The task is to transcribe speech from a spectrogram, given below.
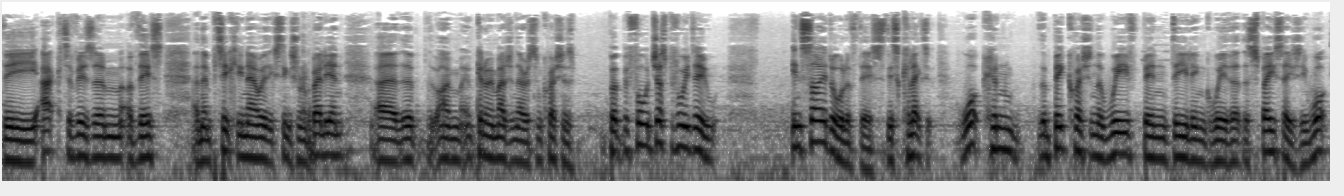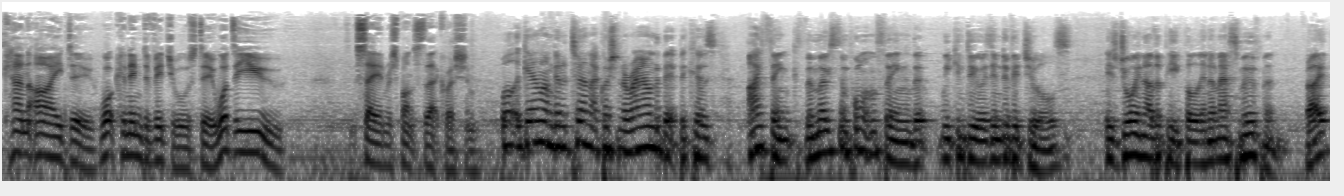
the activism of this, and then particularly now with Extinction Rebellion, uh, the, the- I'm going to imagine there are some questions. But before, just before we do, inside all of this, this collective, what can the big question that we've been dealing with at the space agency? What can I do? What can individuals do? What do you say in response to that question? Well, again, I'm going to turn that question around a bit because I think the most important thing that we can do as individuals is join other people in a mass movement, right?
